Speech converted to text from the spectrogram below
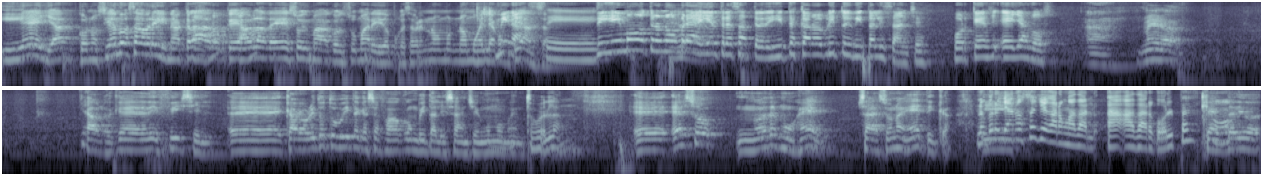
Y ella, conociendo a Sabrina, claro Ajá, que ajá. habla de eso y más con su marido, porque Sabrina no es una mujer de Mira, confianza. Sí. Dijimos otro nombre ahí entre esas tres. Dijiste Carol Brito y Vitaly Sánchez. ¿Por qué ellas dos? Ah, mira. Diablo, es que es difícil. Eh, Carolito tuviste que se fajó con Vitaly Sánchez en un momento, ¿verdad? Eh, eso no es de mujer. O sea, eso no es ética. No, pero ya no se llegaron a dar, a, a dar golpes. ¿Qué No. te digo?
